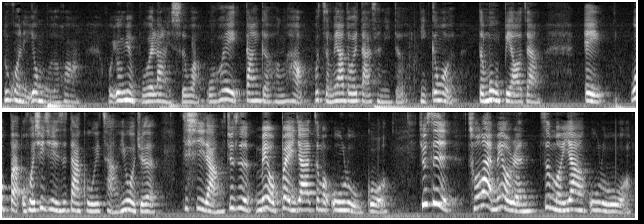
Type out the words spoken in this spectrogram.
如果你用我的话，我永远不会让你失望，我会当一个很好，我怎么样都会达成你的，你跟我的目标，这样，诶，我本我回去其实是大哭一场，因为我觉得细郎就是没有被人家这么侮辱过，就是从来没有人这么样侮辱我，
